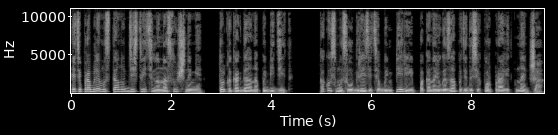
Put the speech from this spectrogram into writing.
Эти проблемы станут действительно насущными только когда она победит. Какой смысл грезить об империи, пока на юго-западе до сих пор правит Неджа?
